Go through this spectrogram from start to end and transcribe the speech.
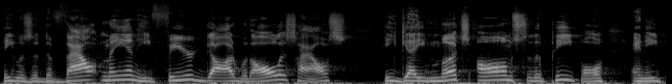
he was a devout man. He feared God with all his house. He gave much alms to the people, and he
